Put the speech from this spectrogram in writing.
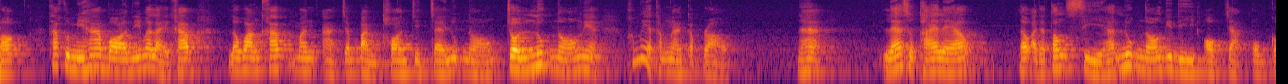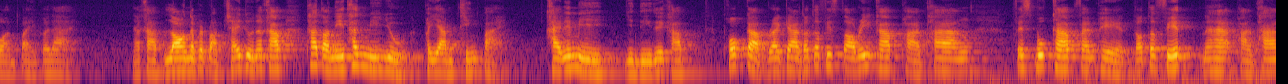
ล็อก ถ้าคุณมี 5 บอนี้เมื่อไหร่ครับ ระวังครับมันอาจจะบั่นทอนจิตใจลูกน้อง จนลูกน้องเนี่ยเขาไม่อยากทำงานกับเรานะฮะ และสุดท้ายแล้ว เราอาจจะต้องเสียลูกน้องดีๆ ออกจากองค์กรไปก็ได้นะครับลองนำไปปรับใช้ดูนะครับ ถ้าตอนนี้ท่านมีอยู่พยายามทิ้งไป ใครไม่มียินดีด้วยครับ พบกับรายการ Dr. Fit Story ครับ ผ่านทาง Facebook ครับแฟนเพจ Dr. Fit นะฮะผ่านทาง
